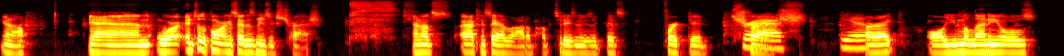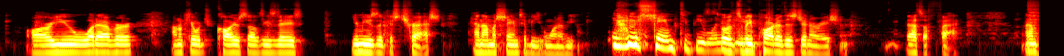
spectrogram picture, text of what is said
you know. And or to the point where I can say this music's trash, and that's I can say a lot about today's music. It's freaking trash. Yeah. All right, all you millennials, are you whatever? I don't care what you call yourselves these days. Your music is trash, and I'm ashamed to be one of you I'm ashamed to be one or to you. be part of this generation. That's a fact. Um,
